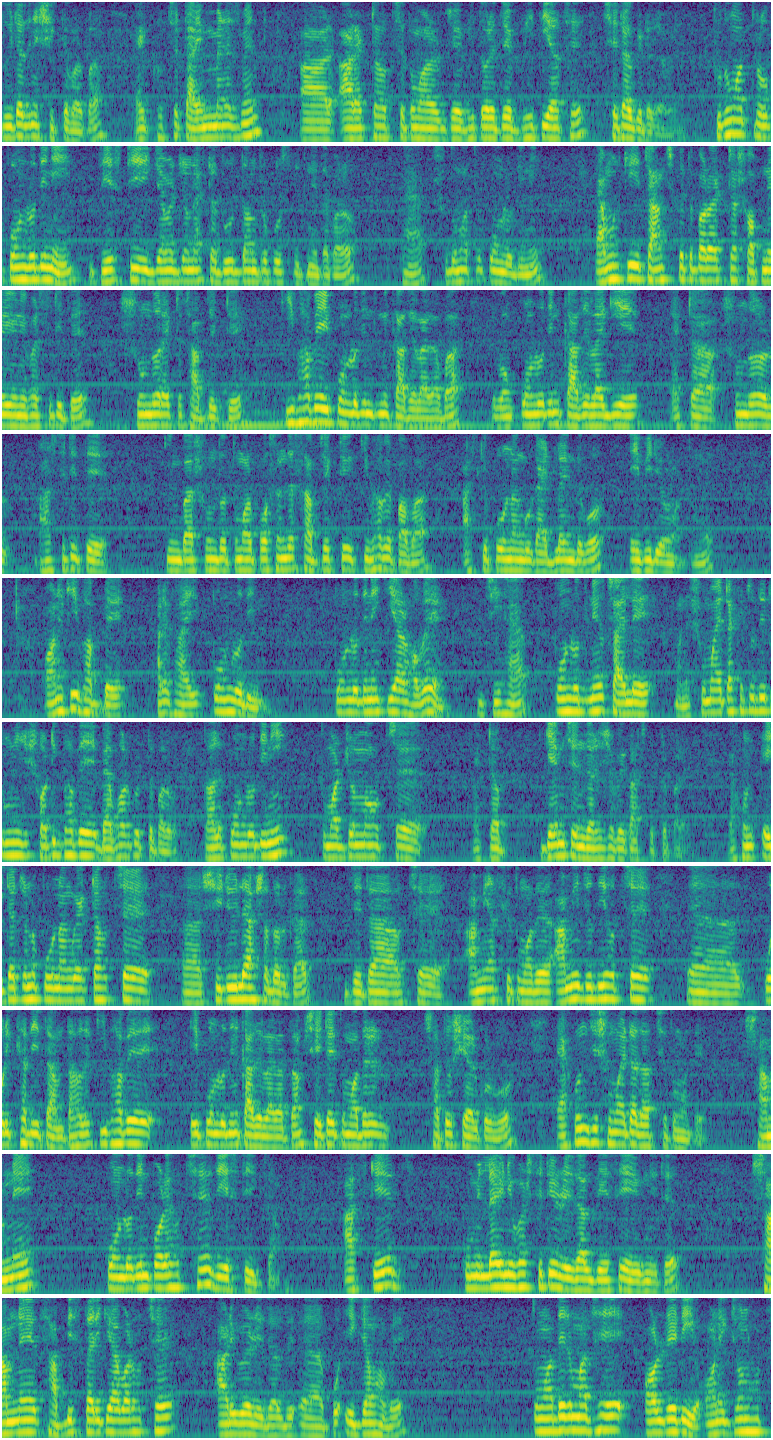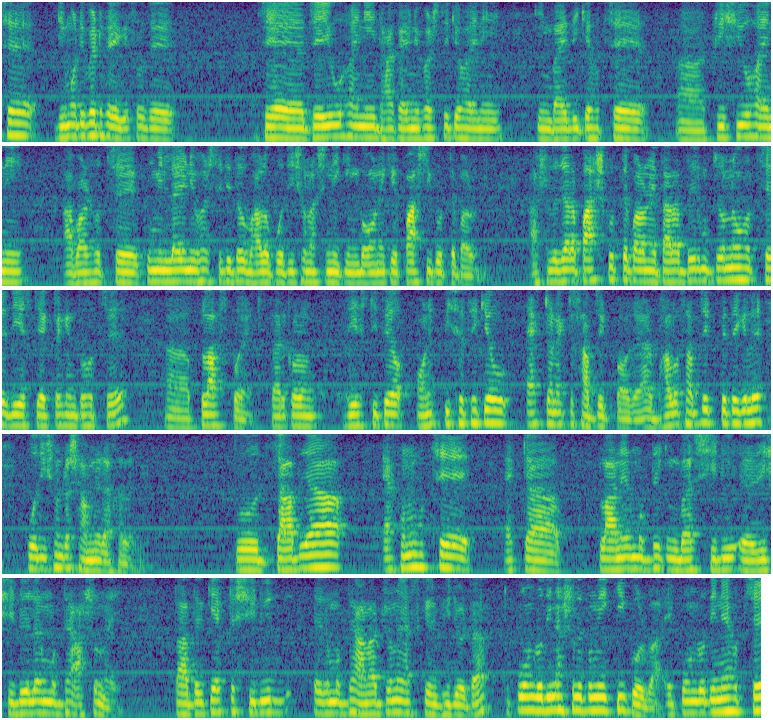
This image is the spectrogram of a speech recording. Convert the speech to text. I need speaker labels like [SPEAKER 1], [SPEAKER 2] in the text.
[SPEAKER 1] দুইটা জিনিস শিখতে পারবা। এক হচ্ছে টাইম ম্যানেজমেন্ট আর আর একটা হচ্ছে তোমার যে ভিতরে যে ভীতি আছে সেটাও কেটে যাবে। শুধুমাত্র পনেরো দিনই জিএসটি এক্সামের জন্য একটা দুর্দান্ত প্রস্তুতি নিতে পারো। হ্যাঁ শুধুমাত্র পনেরো দিনই। এমনকি চান্স পেতে পারো একটা স্বপ্নের ইউনিভার্সিটিতে সুন্দর একটা সাবজেক্টে কীভাবে এই পনেরো দিন তুমি কাজে লাগাবা এবং পনেরো দিন কাজে লাগিয়ে একটা সুন্দর ভার্সিটিতে কিংবা সুন্দর তোমার পছন্দের সাবজেক্টে কীভাবে পাবা, আজকে পূর্ণাঙ্গ গাইডলাইন দেবো। এই ভিডিওর মাধ্যমে। অনেকেই ভাববে, আরে ভাই, পনেরো দিন। পনেরো দিনে কি আর হবে? জি হ্যাঁ পনেরো দিনেও চাইলে মানে সময়টাকে যদি তুমি সঠিকভাবে ব্যবহার করতে পারো, তাহলে পনেরো দিনই তোমার জন্য হচ্ছে একটা গেম চেঞ্জার হিসেবে কাজ করতে পারে। এখন এইটার জন্য পূর্ণাঙ্গ একটা হচ্ছে শিডিউলে আসা দরকার, যেটা হচ্ছে আমি আজকে তোমাদের, আমি যদি হচ্ছে পরীক্ষা দিতাম, তাহলে কীভাবে এই পনেরো দিন কাজে লাগাতাম, সেটাই তোমাদের সাথেও শেয়ার করব। এখন যে সময়টা যাচ্ছে তোমাদের, সামনে পনেরো দিন পরে হচ্ছে জিএসটি এক্সাম আজকে কুমিল্লা ইউনিভার্সিটির রেজাল্ট দিয়েছে এই ইউনিটের সামনে ছাব্বিশ তারিখে আবার হচ্ছে আরইউয়ের রেজাল্ট এক্সাম হবে। তোমাদের মাঝে অলরেডি অনেকজন হচ্ছে ডিমোটিভেট হয়ে গেছো যে যে জেইউ হয়নি, ঢাকা ইউনিভার্সিটি হয়নি, কিংবা এদিকে হচ্ছে কৃষিও হয়নি। আবার হচ্ছে কুমিল্লা ইউনিভার্সিটিতেও ভালো পজিশন আসেনি কিংবা অনেকে পাসই করতে পারোনি। আসলে যারা পাশ করতে পারোনি, তাদের জন্য হচ্ছে জিএসটি একটা কিন্তু হচ্ছে প্লাস পয়েন্ট তার কারণ জিএসটিতে অনেক পিছে থেকেও একটা না একটা সাবজেক্ট পাওয়া যায়। আর ভালো সাবজেক্ট পেতে গেলে পজিশনটা সামনে রাখা লাগে। তো যারা এখনও হচ্ছে একটা প্ল্যানের মধ্যে কিংবা শিডিউল রিশিডিউলের মধ্যে আসো নাই তাদেরকে একটা শিডিউল এর মধ্যে আনার জন্য আজকের ভিডিওটা। তো পনেরো দিন আসলে তুমি কি করবা? এই পনেরো দিনে হচ্ছে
